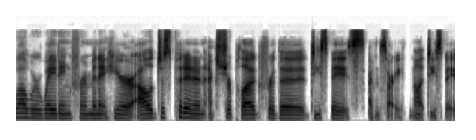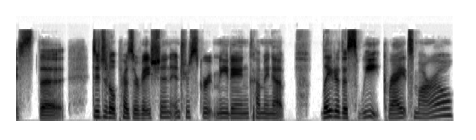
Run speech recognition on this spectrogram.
while we're waiting for a minute here, I'll just put in an extra plug for the DSpace, I'm sorry, not DSpace, the Digital Preservation Interest Group meeting coming up later this week, right, tomorrow,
